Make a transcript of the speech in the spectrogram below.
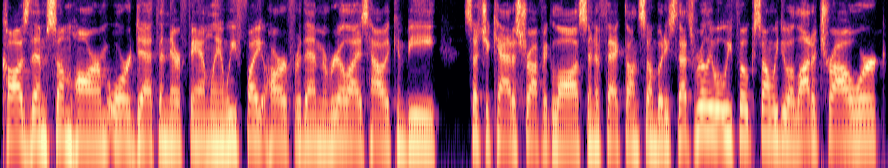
caused them some harm or death in their family. And we fight hard for them and realize how it can be such a catastrophic loss and effect on somebody. So that's really what we focus on. We do a lot of trial work,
